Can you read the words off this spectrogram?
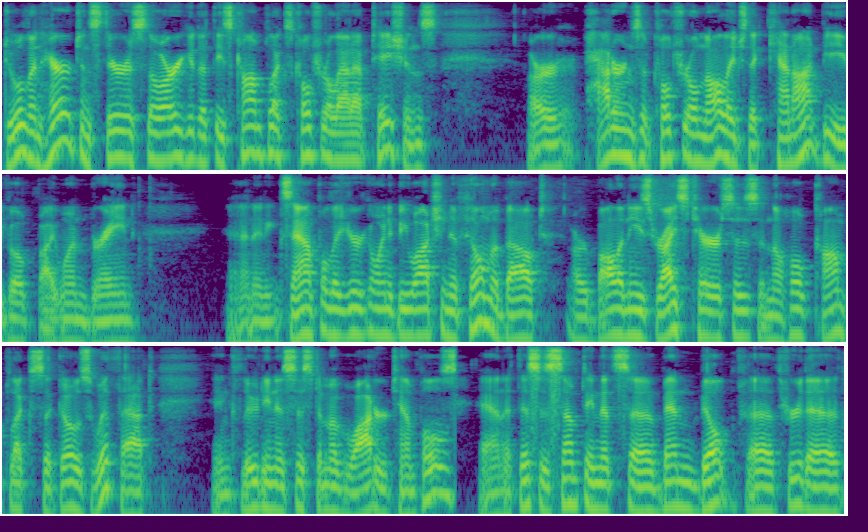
Dual inheritance theorists, though, argue that these complex cultural adaptations are patterns of cultural knowledge that cannot be evoked by one brain. And an example that you're going to be watching a film about are Balinese rice terraces and the whole complex that goes with that, including a system of water temples. And that this is something that's uh, been built uh, through the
